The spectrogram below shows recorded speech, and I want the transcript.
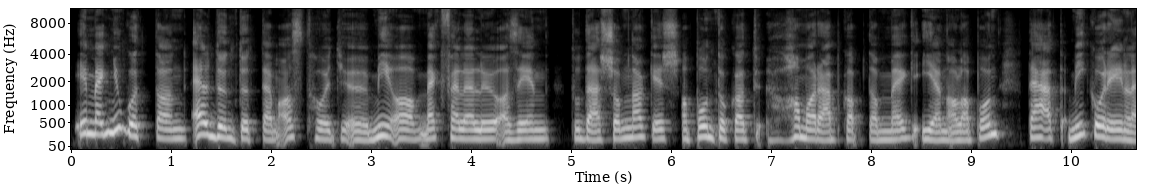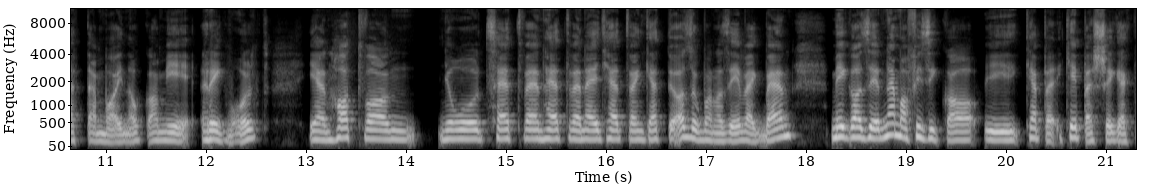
Én meg nyugodtan eldöntöttem azt, hogy mi a megfelelő az én tudásomnak, és a pontokat hamarabb kaptam meg ilyen alapon. Tehát mikor én lettem bajnok, ami rég volt, ilyen 68, 70, 71, 72, azokban az években még azért nem a fizikai képességek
